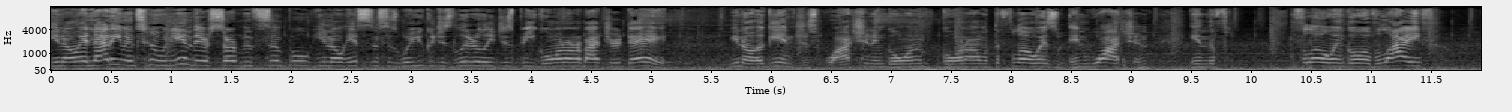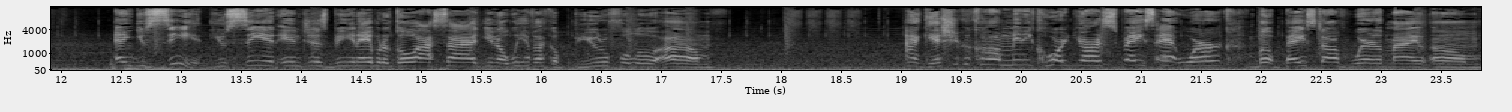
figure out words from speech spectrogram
You know, and not even tune in. There's certain simple, you know, instances where you could just literally just be going on about your day you know, again, just watching and going going on with the flow is in watching in the flow and go of life. And you see it. You see it in just being able to go outside. You know, we have like a beautiful little um I guess you could call mini courtyard space at work, but based off where my um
